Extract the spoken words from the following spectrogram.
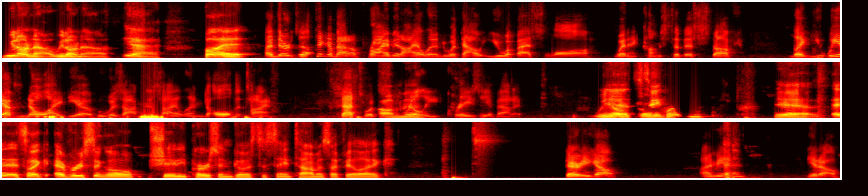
We don't know. We don't know. Yeah. But and there's just think about a private island without US law when it comes to this stuff. Like we have no idea who is on this island all the time. That's what's oh, really crazy about it. We yeah, know Yeah, it's like every single shady person goes to St. Thomas, I feel like. There you go. I mean, eh. you know,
